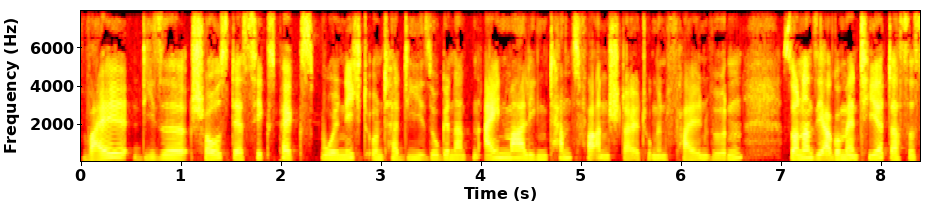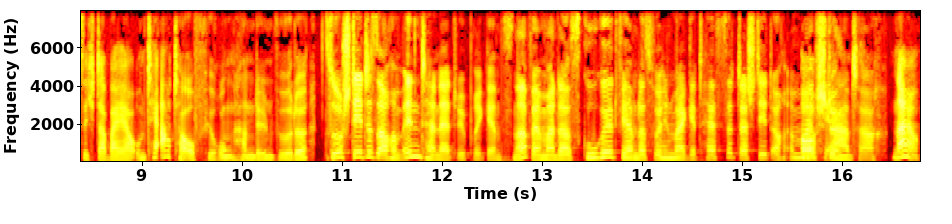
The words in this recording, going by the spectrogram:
weil diese Shows der Sixpacks wohl nicht unter die sogenannten einmaligen Tanzveranstaltungen fallen würden, sondern sie argumentiert, dass es sich dabei ja um Theateraufführungen handeln würde. So steht es auch im Internet übrigens, ne? Wenn man das googelt, wir haben das vorhin mal getestet, da steht auch immer oh, Theater. Stimmt. Naja,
